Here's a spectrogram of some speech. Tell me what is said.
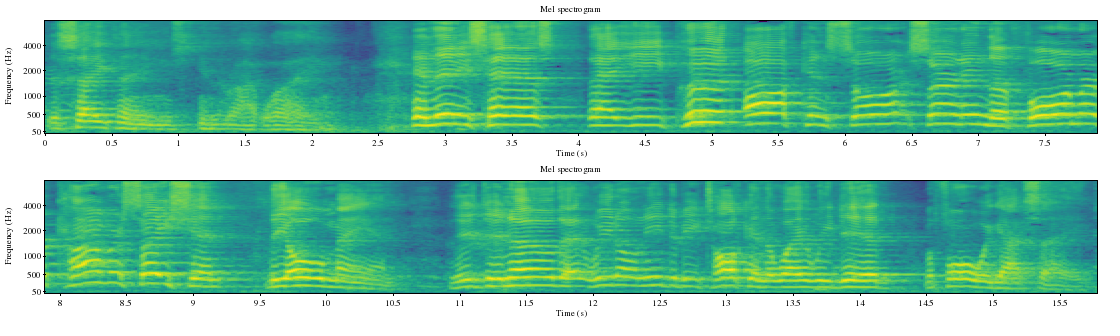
to say things in the right way. And then he says that ye put off concerning the former conversation the old man. Did you know that we don't need to be talking the way we did before we got saved?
